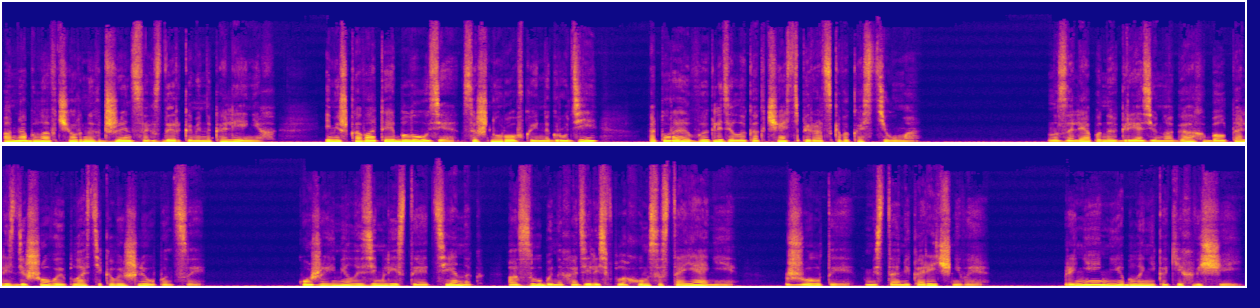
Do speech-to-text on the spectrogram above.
Она была в черных джинсах с дырками на коленях и мешковатой блузе со шнуровкой на груди, которая выглядела как часть пиратского костюма. На заляпанных грязью ногах болтались дешевые пластиковые шлепанцы. Кожа имела землистый оттенок, а зубы находились в плохом состоянии, желтые, местами коричневые. При ней не было никаких вещей.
